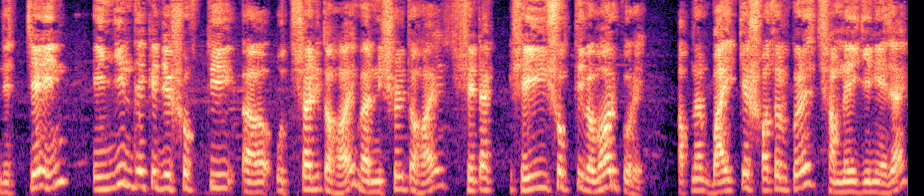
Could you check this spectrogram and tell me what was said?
যে চেইন ইঞ্জিন থেকে যে শক্তি উৎসারিত হয় বা নিঃসরিত হয়, সেটা, সেই শক্তি ব্যবহার করে আপনার বাইককে সচল করে সামনে এগিয়ে নিয়ে যায়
